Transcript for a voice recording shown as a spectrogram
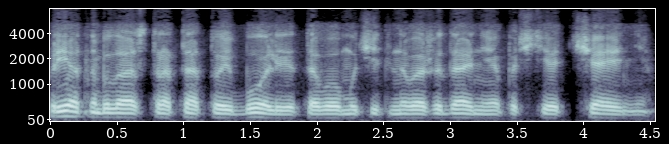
Приятна была острота той боли, того мучительного ожидания, почти отчаяния.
